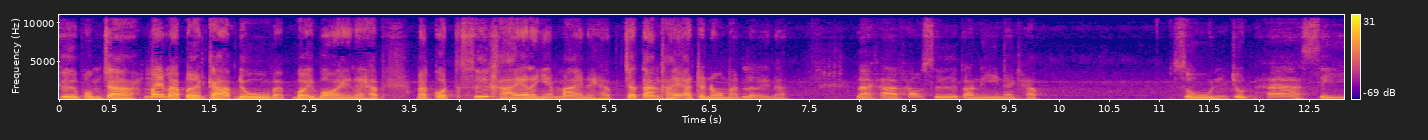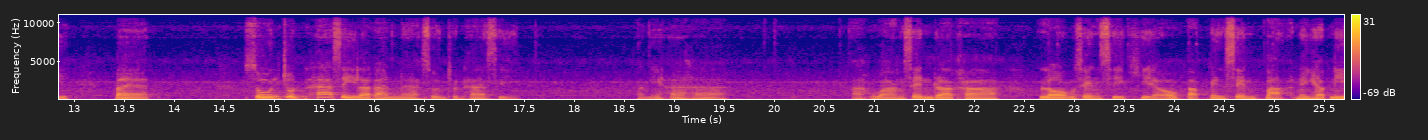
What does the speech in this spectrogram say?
คือผมจะไม่มาเปิดกราฟดูแบบบ่อยๆนะครับ มากดซื้อขายอะไรเงี้ยไม่นะครับ จะตั้งขายอัตโนมัติเลยนะ ราคาเข้าซื้อตอนนี้นะครับ 0.548 0.54 แล้วกันนะ 0.54 อันนี้ 55อะวางเส้นราคา ลองเส้นสีเขียวปรับเป็นเส้นปะนะครับนี้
